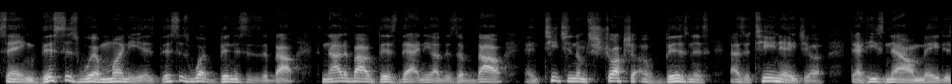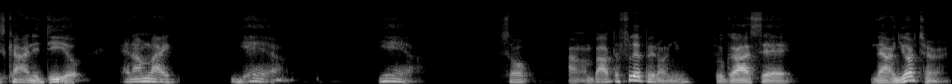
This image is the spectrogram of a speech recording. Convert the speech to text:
saying this is where money is, this is what business is about. It's not about this, that, and the other. It's about and teaching them structure of business as a teenager that he's now made this kind of deal. And I'm like, yeah, yeah. So I'm about to flip it on you. So God said, now your turn.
